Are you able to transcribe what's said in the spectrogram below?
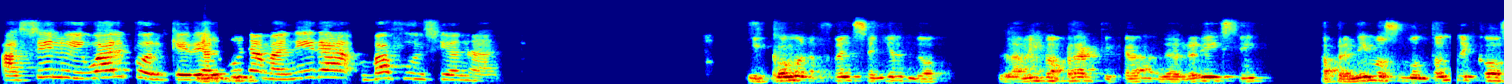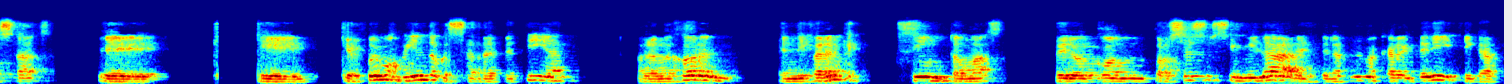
Hacelo igual porque de alguna manera va a funcionar. Y cómo nos fue enseñando la misma práctica de Rerixing, aprendimos un montón de cosas eh, que, que fuimos viendo que se repetían, a lo mejor en, en diferentes síntomas, pero con procesos similares, de las mismas características.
